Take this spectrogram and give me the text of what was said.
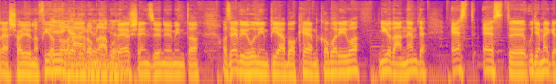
kacsajárással jön a fiatal igen, háromlábú igen, versenyzőnő, mint a, az evő olimpiába, a Kern kabaréba. Nyilván nem, de ezt, ezt ugye meg,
